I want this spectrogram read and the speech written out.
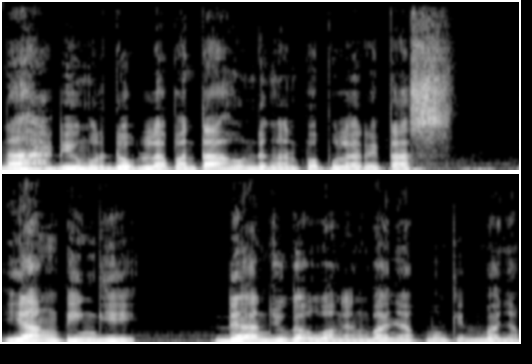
Nah, di umur 28 tahun dengan popularitas yang tinggi dan juga uang yang banyak, mungkin banyak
